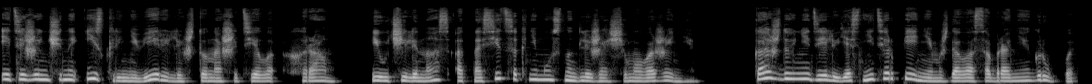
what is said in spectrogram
Эти женщины искренне верили, что наше тело – храм, и учили нас относиться к нему с надлежащим уважением. Каждую неделю я с нетерпением ждала собрания группы.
